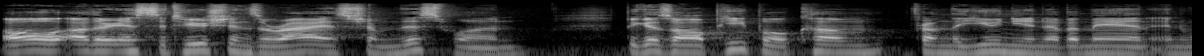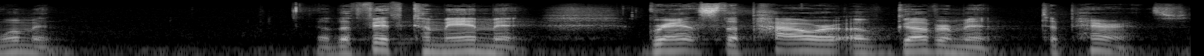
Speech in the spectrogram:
All other institutions arise from this one because all people come from the union of a man and woman. Now, the fifth commandment grants the power of government to parents.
